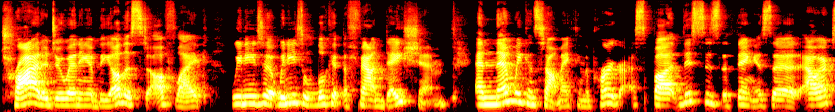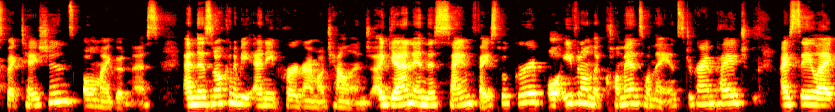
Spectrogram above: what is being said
try to do any of the other stuff like we need to we need to look at the foundation and then we can start making the progress. But this is the thing is that our expectations oh my goodness and there's not going to be any program or challenge. Again in this same facebook group or even on the comments on their instagram page i see like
